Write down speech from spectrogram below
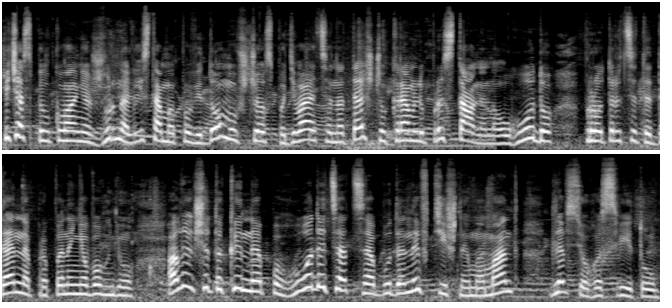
Під час спілкування з журналістами повідомив, що сподівається на те, що Кремль пристане на угоду про 30-денне припинення вогню. Але якщо таки не погодиться, це буде невтішний момент для всього світу.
